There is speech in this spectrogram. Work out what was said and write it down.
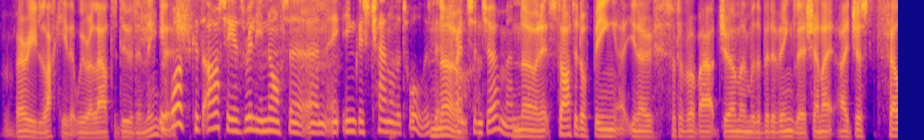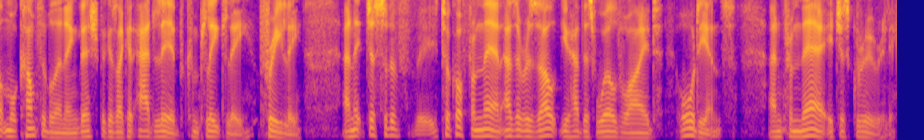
very lucky that we were allowed to do it in English. It was because Arte is really not a, an English channel at all, is it? No, French and German. No, and it started off being uh, you know sort of about German with a bit of English, and I, I just felt more comfortable in English because I could ad lib completely freely. And it just sort of took off from there. And as a result, you had this worldwide audience. And from there, it just grew really.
